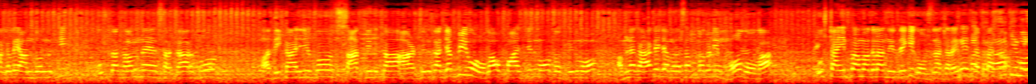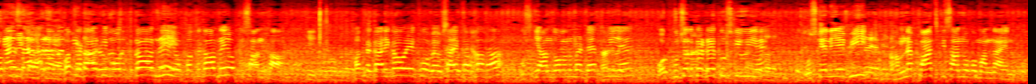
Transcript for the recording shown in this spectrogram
अगले आंदोलन की। उस तक हमने सरकार को अधिकारियों को सात दिन का आठ दिन का जब भी वो होगा वो पाँच दिन में हो दस दिन में हो हमने कहा कि जब रसम पगड़ी भोग होगा उस टाइम पर हम अगला निर्णय की घोषणा करेंगे जब पत्रकार की तक मौत पत्रकार की मौत का नहीं वो पत्रकार नहीं वो किसान था। पत्रकारिता वो एक वो व्यवसाय करता था उसकी आंदोलन में डेथ हुई है और कुचल कर डेथ उसकी हुई है। उसके लिए भी हमने पाँच किसानों को मानना है इनको।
